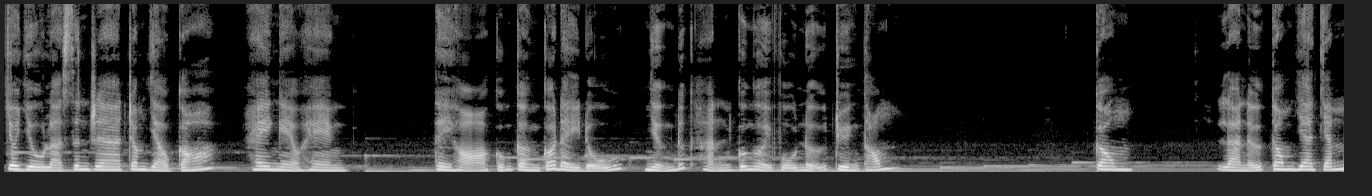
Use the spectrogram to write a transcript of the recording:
Cho dù là sinh ra trong giàu có hay nghèo hèn, thì họ cũng cần có đầy đủ những đức hạnh của người phụ nữ truyền thống. Công là nữ công gia chánh,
